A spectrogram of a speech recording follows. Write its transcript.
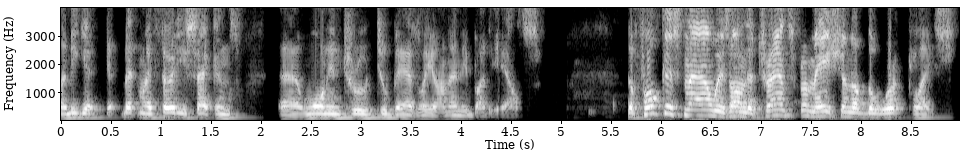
Let me get, get my 30 seconds uh, won't intrude too badly on anybody else. The focus now is on the transformation of the workplace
